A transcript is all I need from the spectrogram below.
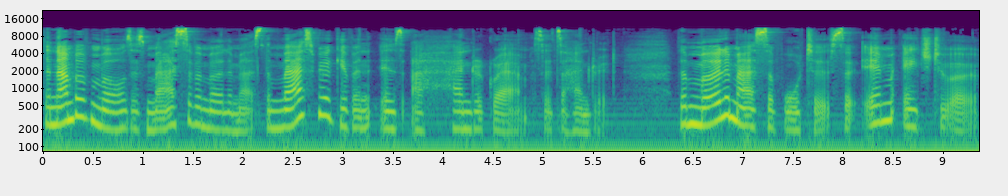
the number of moles is mass of a molar mass. The mass we are given is 100 grams, so it's 100. The molar mass of water, so MH2O,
